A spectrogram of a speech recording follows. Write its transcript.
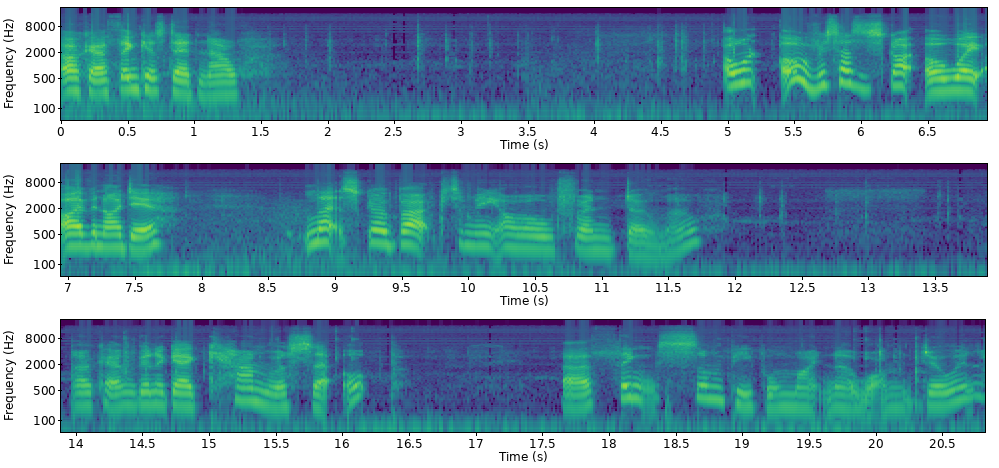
Okay, I think it's dead now. Oh, oh, this has a sky. Oh, wait, I have an idea. Let's go back to meet our old friend Domo. Okay, I'm to get a camera set up. Uh, I think some people might know what I'm doing.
